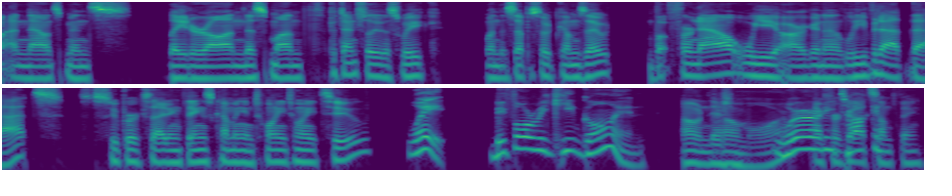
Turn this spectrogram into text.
announcements later on this month, potentially this week when this episode comes out. But for now, we are going to leave it at that. Super exciting things coming in 2022. Wait, before we keep going, Oh There's no, more. we're I already forgot talking. something.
